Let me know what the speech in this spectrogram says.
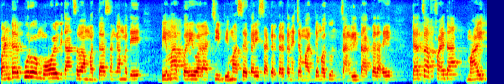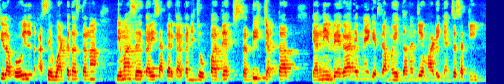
पंढरपूर व मोहोळ विधानसभा मतदारसंघामध्ये भीमा परिवाराची भीमा सहकारी साखर कारखान्याच्या माध्यमातून चांगली ताकद आहे. त्याचा फायदा महायुतीला होईल असे वाटत असताना भीमा सहकारी साखर कारखान्याचे उपाध्यक्ष सतीश जगताप यांनी वेगळा निर्णय घेतल्यामुळे धनंजय महाडिक यांच्यासाठी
